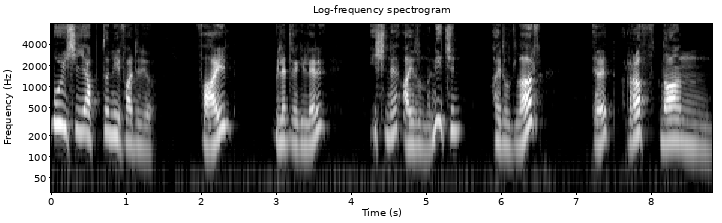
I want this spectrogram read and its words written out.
bu işi yaptığını ifade ediyor. Fail, milletvekilleri işine ayrılma. Niçin ayrıldılar? Evet, rafdan.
